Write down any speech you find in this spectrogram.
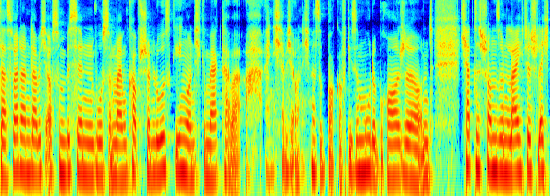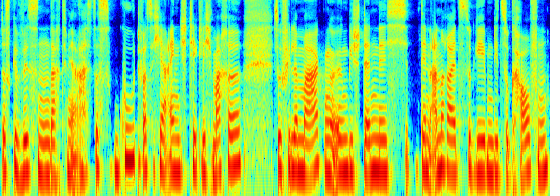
das war dann, glaube ich, auch so ein bisschen, wo es in meinem Kopf schon losging und ich gemerkt habe, ach, eigentlich habe ich auch nicht mehr so Bock auf diese Modebranche. Und ich hatte schon so ein leichtes, schlechtes Gewissen, dachte mir, ah, ist das gut, was ich hier eigentlich täglich mache, so viele Marken irgendwie ständig den Anreiz zu geben, die zu kaufen.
